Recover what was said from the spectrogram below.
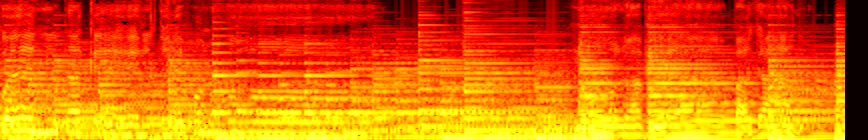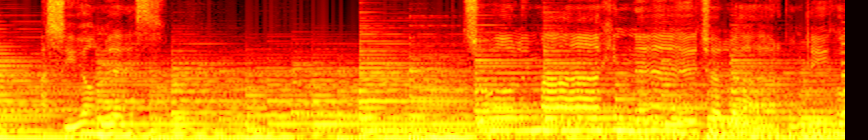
cuenta que el teléfono no lo había pagado hacía un mes. Charlar contigo.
